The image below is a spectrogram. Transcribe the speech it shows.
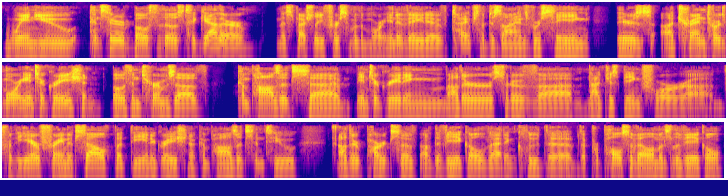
when you consider both of those together, especially for some of the more innovative types of designs, we're seeing there's a trend towards more integration, both in terms of composites uh, integrating other sort of uh, not just being for uh, for the airframe itself, but the integration of composites into other parts of, of the vehicle that include the the propulsive elements of the vehicle,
